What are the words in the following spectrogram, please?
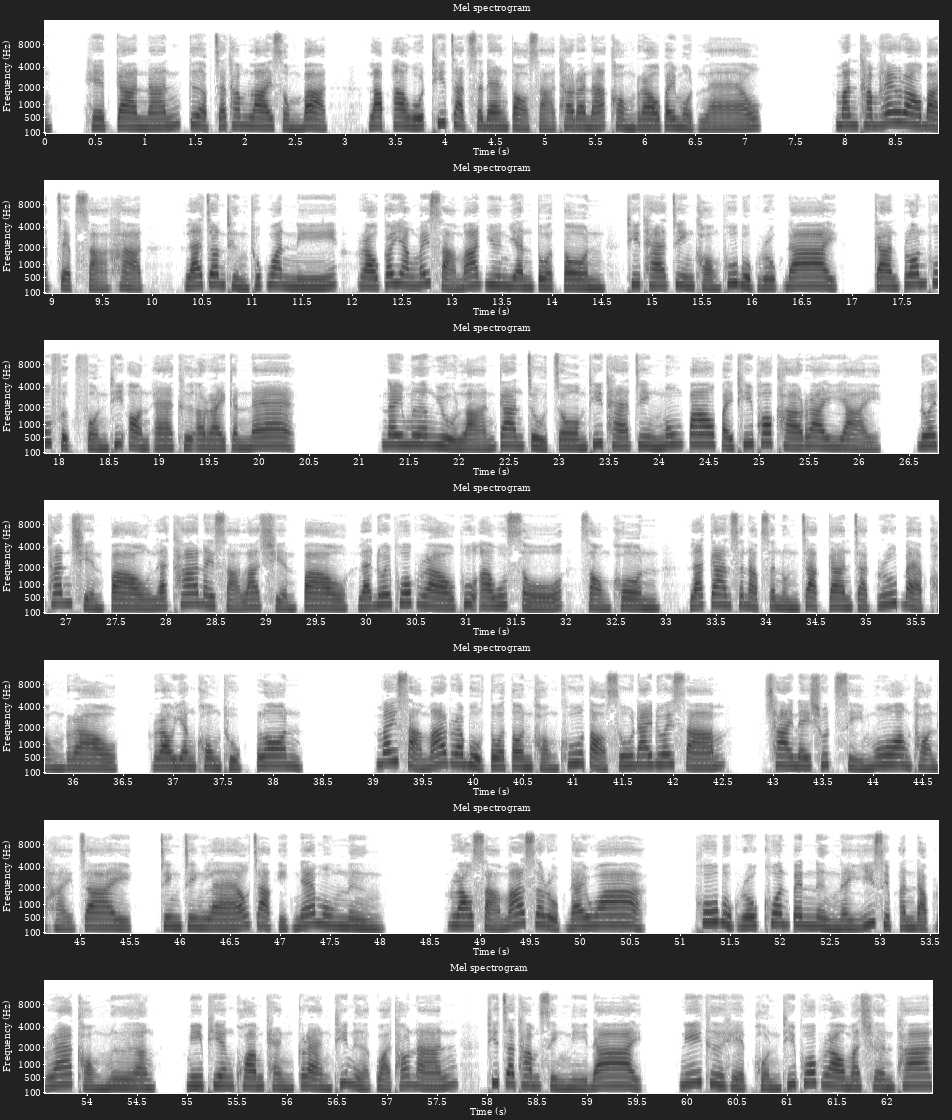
เหตุการณ์นั้นเกือบจะทำลายสมบัติ รับอาวุธที่จัดแสดงต่อสาธารณะของเราไปหมดแล้ว มันทำให้เราบาดเจ็บสาหัส และจนถึงทุกวันนี้ เราก็ยังไม่สามารถยืนยันตัวตนที่แท้จริงของผู้บุกรุกได้ การปล้นผู้ฝึกฝนที่อ่อนแอคืออะไรกันแน่ ในเมืองอยู่หลานการจู่โจมที่แท้จริงมุ่งเป้าไปที่พ่อค้ารายใหญ่ด้วยท่านเฉียนเปาและข้าในศาลาเฉียนเปา และด้วยพวกเราผู้อาวุโสสองคน และการสนับสนุนจากการจัดรูปแบบของเรา เรายังคงถูกปล้น ไม่สามารถระบุตัวตนของคู่ต่อสู้ได้ด้วยซ้ำ ชายในชุดสีม่วงถอนหายใจ จริงๆ แล้วจากอีกแง่มุมหนึ่ง เราสามารถสรุปได้ว่า ผู้บุกรุกควรเป็นหนึ่งใน 20 อันดับแรกของเมือง มีเพียงความแข็งแกร่งที่เหนือกว่าเท่านั้น ที่จะทำสิ่งนี้ได้ นี่คือเหตุผลที่พวกเรามาเชิญท่าน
